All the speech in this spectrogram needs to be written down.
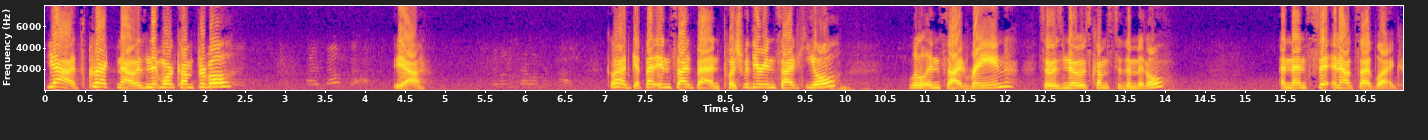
Yeah, it's correct now. Isn't it more comfortable? Yeah. Go ahead, get that inside bend. Push with your inside heel. Little inside rein so his nose comes to the middle. And then sit an outside leg.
